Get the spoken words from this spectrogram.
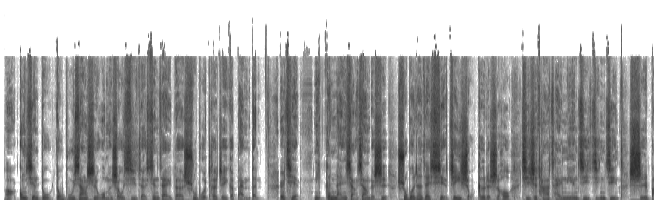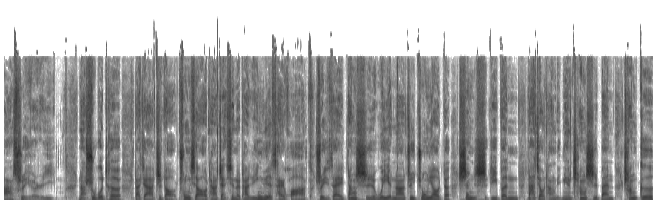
啊、贡献度都不像是我们熟悉的现在的舒伯特这个版本，而且你更难想象的是，舒伯特在写这一首歌的时候，其实他才年纪仅仅十八岁而已。那舒伯特大家知道，从小他展现了他的音乐才华，所以在当时维也纳最重要的圣史蒂芬大教堂里面唱诗班唱歌，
